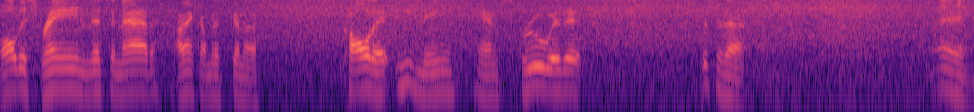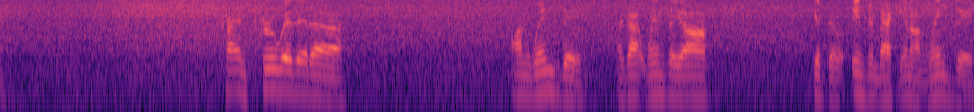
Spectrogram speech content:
all this rain and this and that, I think I'm just going to call it an evening and screw with it. Listen to that. Dang. Try and screw with it uh, on Wednesday. I got Wednesday off get the engine back in on Wednesday.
